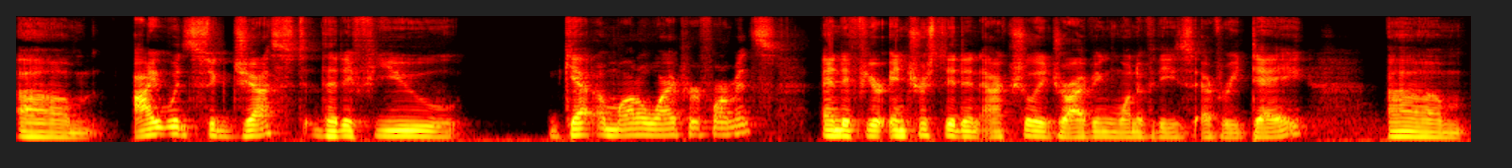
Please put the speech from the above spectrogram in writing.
Um, I would suggest that if you get a Model Y performance, and if you're interested in actually driving one of these every day, um,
